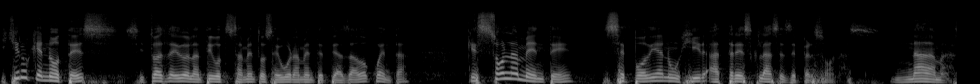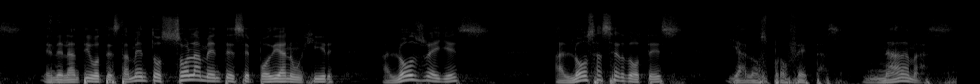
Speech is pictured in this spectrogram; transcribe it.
Y quiero que notes, si tú has leído el Antiguo Testamento seguramente te has dado cuenta, que solamente se podían ungir a tres clases de personas, nada más. En el Antiguo Testamento solamente se podían ungir a los reyes, a los sacerdotes y a los profetas, nada más.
